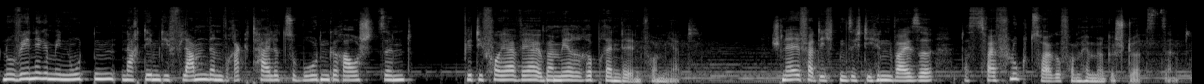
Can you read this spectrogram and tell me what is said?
Nur wenige Minuten nachdem die flammenden Wrackteile zu Boden gerauscht sind, wird die Feuerwehr über mehrere Brände informiert. Schnell verdichten sich die Hinweise, dass zwei Flugzeuge vom Himmel gestürzt sind.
